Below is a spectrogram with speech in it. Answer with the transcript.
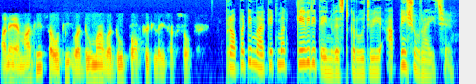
અને એમાંથી સૌથી વધુમાં વધુ પ્રોફિટ લઈ શકશો. પ્રોપર્ટી માર્કેટમાં કેવી રીતે ઇન્વેસ્ટ કરવું જોઈએ? આપની શું રાય છે?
